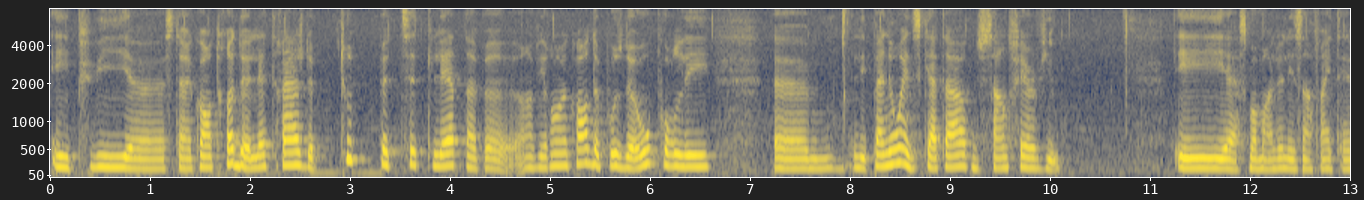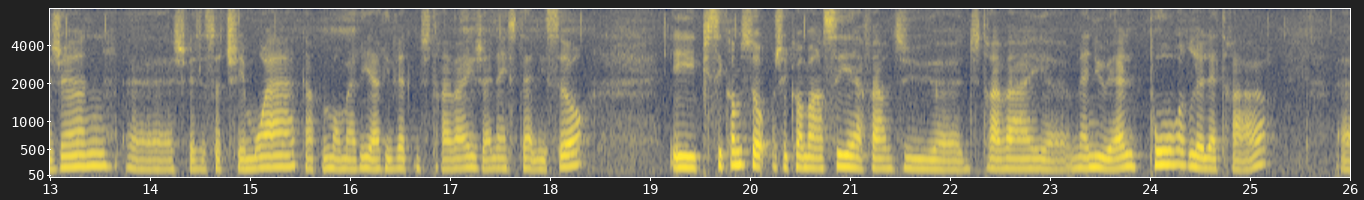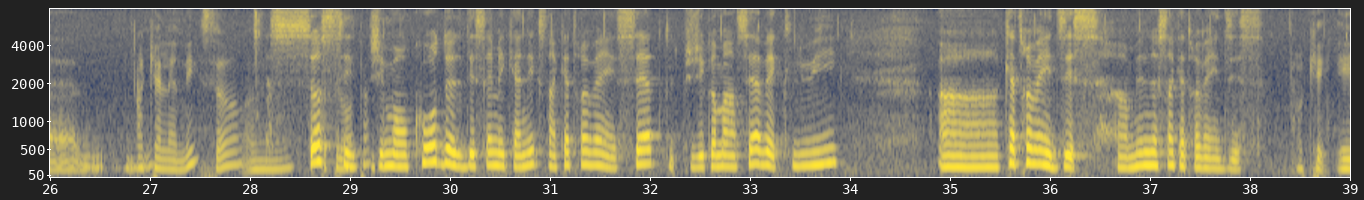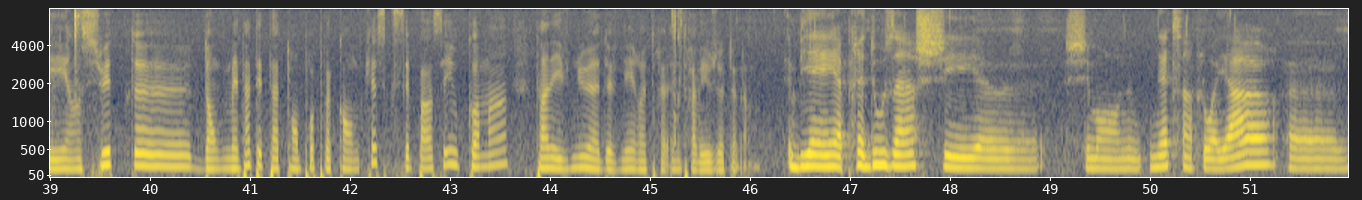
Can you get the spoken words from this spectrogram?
Et puis, c'était un contrat de lettrage de toutes petites lettres, environ un quart de pouce de haut, pour les, les panneaux indicateurs du centre Fairview. Et à ce moment-là, les enfants étaient jeunes. Euh, je faisais ça de chez moi. Quand mon mari arrivait du travail, j'allais installer ça. Et puis c'est comme ça, j'ai commencé à faire du, euh, travail euh, manuel pour le lettreur. En quelle année ça? ça, c'est, j'ai mon cours de dessin mécanique, c'est en 87. Puis j'ai commencé avec lui en 90, en 1990. OK. Et ensuite, euh, donc maintenant, tu es à ton propre compte. Qu'est-ce qui s'est passé ou comment tu en es venu à devenir une travailleuse autonome? Bien, après 12 ans chez, euh, chez mon ex-employeur, euh,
